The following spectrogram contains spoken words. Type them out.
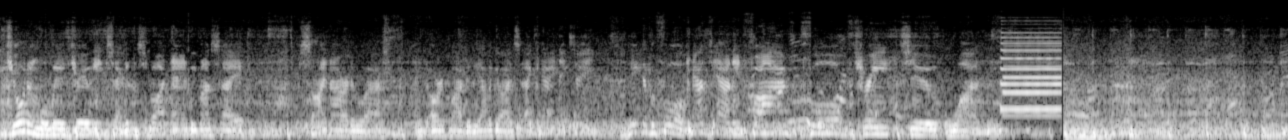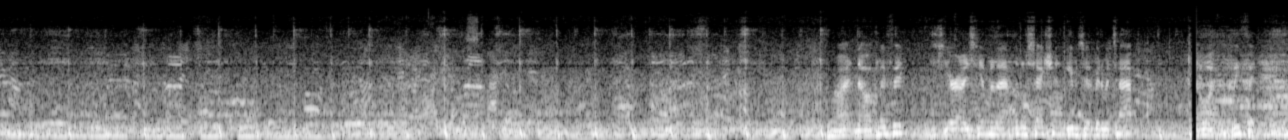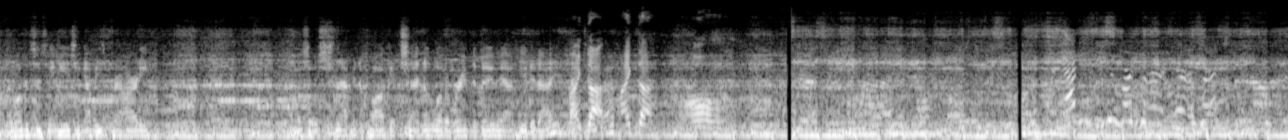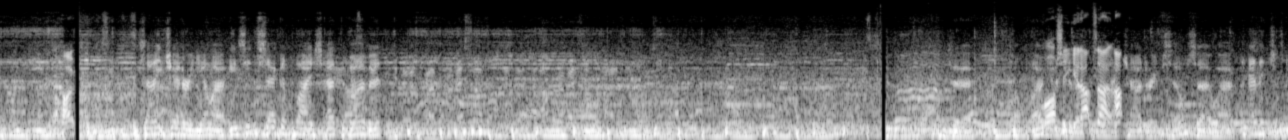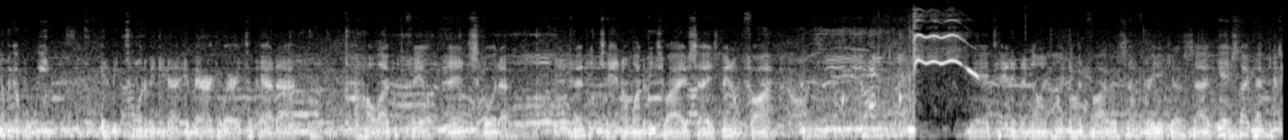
Jordan will move through in second spot, and we must say sayonara to uh, and au to the other guys. Okay, next heat, heat number four. Countdown in five, four, three, two, one. Right, Noah Clifford zeroes into that little section, gives it a bit of a tap. Noah Clifford. Well, this is him using up his priority. Also snap in the pocket, so not a lot of room to move out here today. Make that, make that. Oh. Zane Jenner in yellow is in second place at the moment. A top bloke. Get of up. Charger himself. So uh, Cannon's just coming off a win in a big tournament in, uh, in America where he took out uh, a whole open field and scored a perfect 10 on one of his waves. So he's been on fire. Yeah, 10 and a 9.95. It's something ridiculous. So, yeah, Stoke have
